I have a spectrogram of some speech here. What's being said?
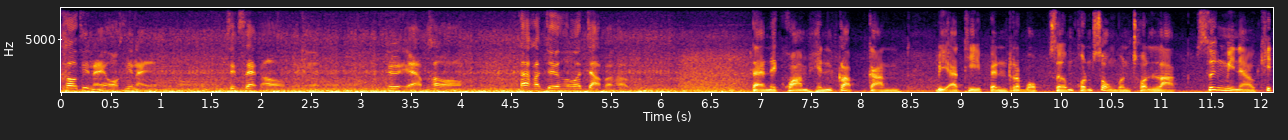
เข้าที่ไหนออกที่ไหนซิกแซกเอาอย่างเงี้ยคือแอบเข้าเอาถ้าเขาเจอเขาก็จับอะครับ แต่ในความเห็นกลับกัน BRT เป็นระบบเสริมขนส่งมวลชนหลัก ซึ่งมีแนวคิด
